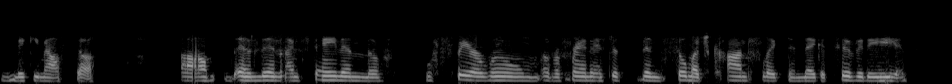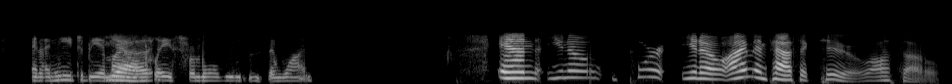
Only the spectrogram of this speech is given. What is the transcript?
Mickey Mouse stuff. Um and then I'm staying in the spare room of a friend and it's just been so much conflict and negativity and and I need to be in my Yeah. own place for more reasons than one. And you know, poor, you know, I'm empathic too, also,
